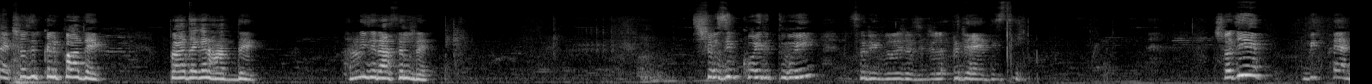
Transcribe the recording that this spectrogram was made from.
দেখ সজীব খালি পা দেখ। পা দেখ আর হাত দেখ। আর ওই যে রাসেল দেখ। সজীব কই তুই? সজীব বলে সজীব দেয় দিছি সজীব বিগ ফ্যান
